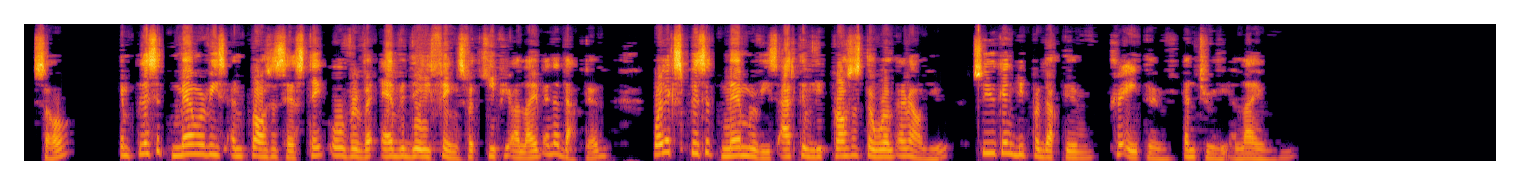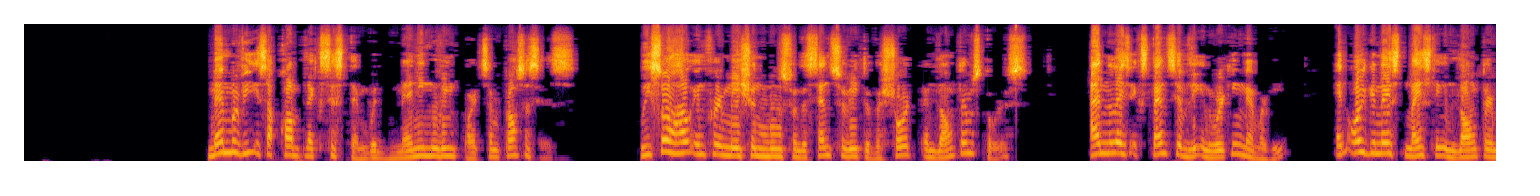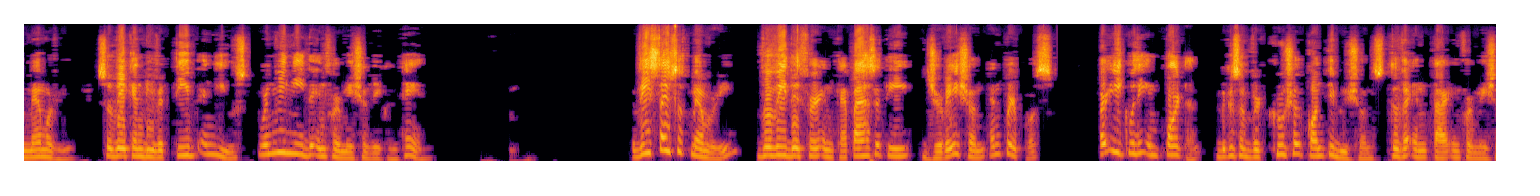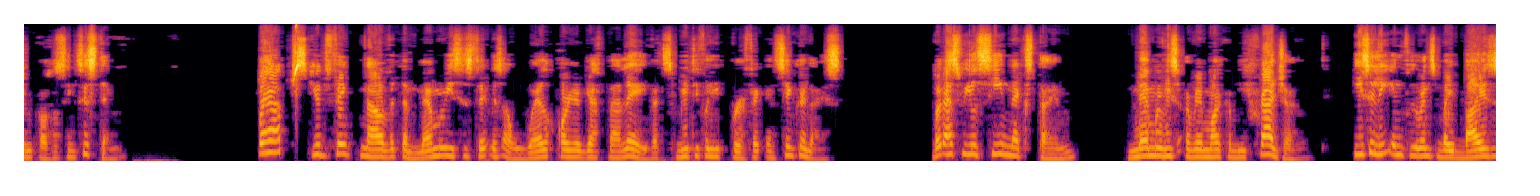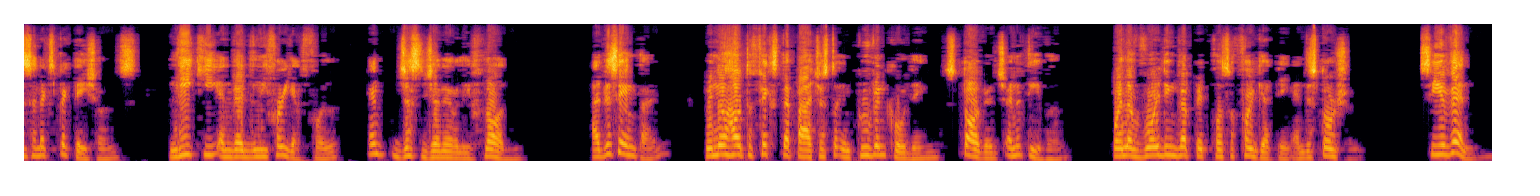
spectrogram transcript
So, Implicit memories and processes take over the everyday things that keep you alive and adapted, while explicit memories actively process the world around you so you can be productive, creative, and truly alive. Memory is a complex system with many moving parts and processes. We saw how information moves from the sensory to the short and long-term stores, analyzed extensively in working memory, and organized nicely in long-term memory so they can be retrieved and used when we need the information they contain. These types of memory, though they differ in capacity, duration, and purpose, are equally important because of their crucial contributions to the entire information processing system. Perhaps you'd think now that the memory system is a well-choreographed ballet that's beautifully perfect and synchronized. But as we'll see next time, memories are remarkably fragile, easily influenced by biases and expectations, leaky and readily forgetful, and just generally flawed. At the same time, we know how to fix the patches to improve encoding, storage, and retrieval, while avoiding the pitfalls of forgetting and distortion. See you then!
